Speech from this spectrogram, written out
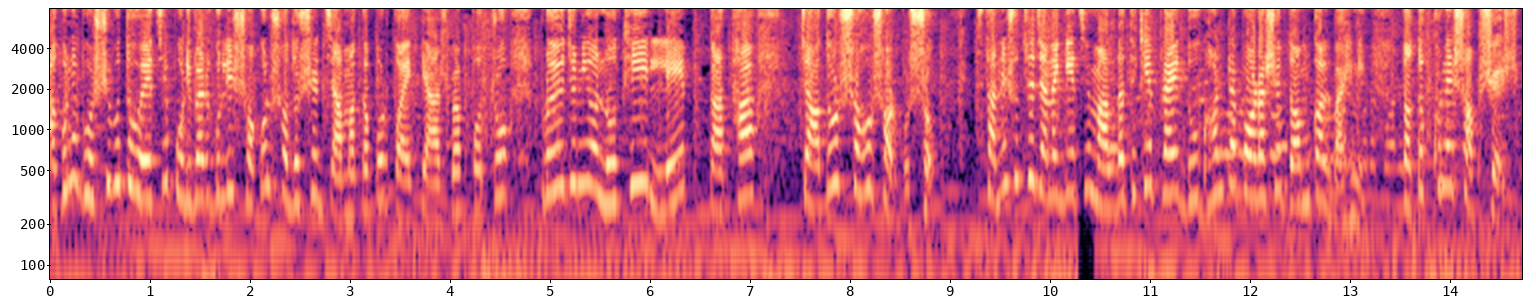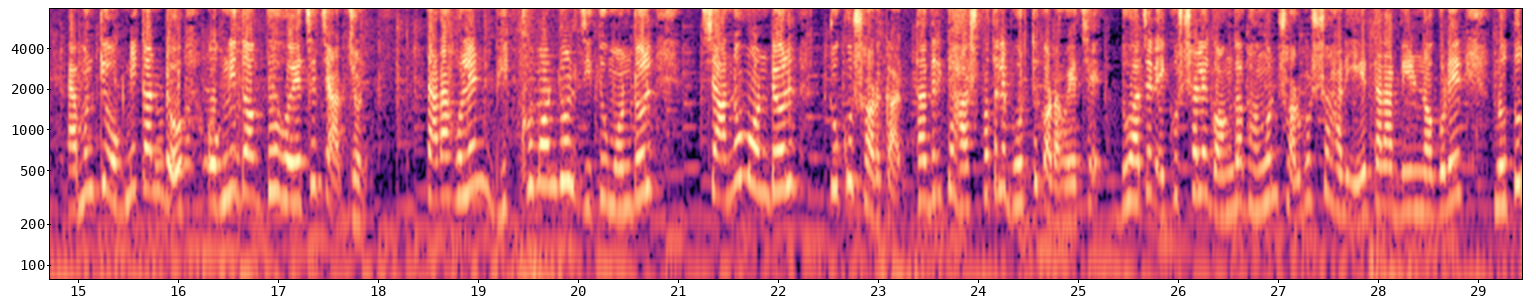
আগুনে ভস্মীভূত হয়েছে পরিবারগুলির সকল সদস্যের জামা কাপড় কয়েকটি আসবাবপত্র, প্রয়োজনীয় নথি, লেপ, কাঁথা, চাদর সহ সর্বস্ব। স্থানীয় সূত্রে জানা গিয়েছে, মালদা থেকে প্রায় দু ঘণ্টা পর আসে দমকল বাহিনী। ততক্ষণে সব শেষ। এমনকি অগ্নিকাণ্ড, অগ্নিদগ্ধে হয়েছে চারজন। তারা হলেন ভিক্ষু মণ্ডল, জিতু মণ্ডল, চানু মণ্ডল টুকু সরকার। তাদেরকে হাসপাতালে ভর্তি করা হয়েছে। দু হাজার একুশ সালে গঙ্গা ভাঙন সর্বস্ব হারিয়ে তারা বীরনগরের নতুন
